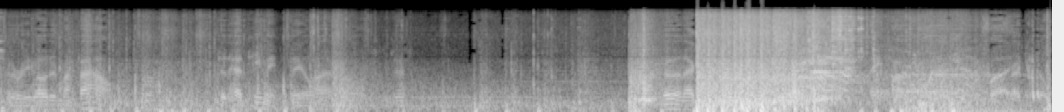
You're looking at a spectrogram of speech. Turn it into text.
should have reloaded my FAL. Should have had teammates stay alive. though. Just... Go to the next one. Thank you. Hardpoint identified. Tried to kill him.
